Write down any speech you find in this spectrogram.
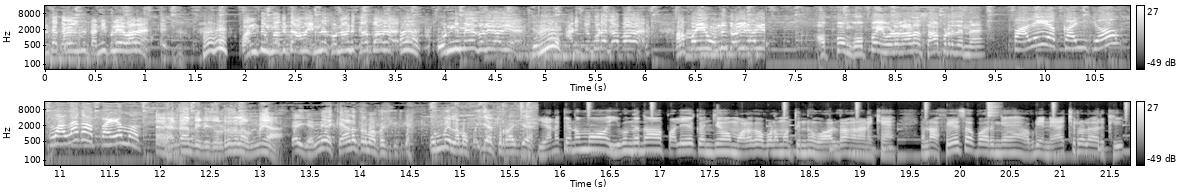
அந்த கடையில இருந்து தண்ணிக்குள்ளே வரேன். வந்து உங்ககிட்ட அவன் என்ன சொன்னான்னு கேட்பாங்க. ஒண்ணுமே சொல்லிடாதீங்க. அடிச்சு கூட கேட்பாங்க. அப்பையும் ஒண்ணும் சொல்லிடாதீங்க. அப்போ உங்க ஒப்ப இவ்வளவு நாளா சாப்பிடுறது என்ன? பழைய கஞ்சம் மிளகா பழமும் வேண்டாம் நீ சொல்றதெல்லாம் உண்மையா? என்னைய கேனத்தனமா பேசிக்கிட்டு உண்மை இல்லாம பையா சொல்றாங்க. எனக்கு என்னமோ இவங்க தான் பழைய கஞ்சும் மிளகா பழமும் தின்னு வாழ்கிறாங்கன்னு நினைக்கேன். ஏன்னா ஃபேஸை பாருங்க அப்படியே நேச்சுரலாக இருக்குது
